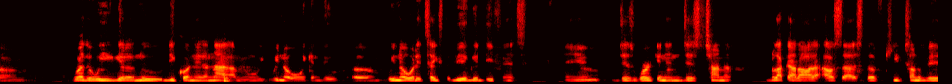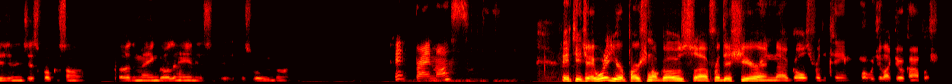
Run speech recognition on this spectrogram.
Um, whether we get a new D coordinator or not, I mean, we, we know what we can do. Um, we know what it takes to be a good defense, and just working and just trying to block out all the outside stuff, keep tunnel vision, and just focus on uh, the main goal at hand. Is is what we're doing. Okay, Brian Moss. Hey, TJ, what are your personal goals uh, for this year and uh, goals for the team? What would you like to accomplish?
